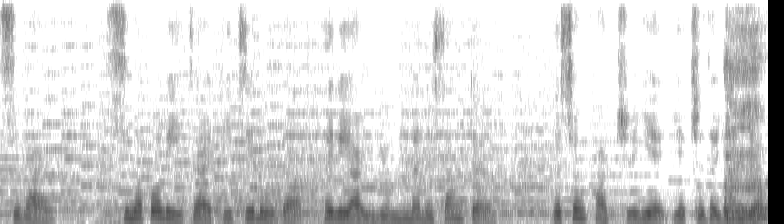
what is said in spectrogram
此外，斯诺波利在低基录的《佩利尔与梅丽桑德》和《盛华之夜》也值得拥有。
